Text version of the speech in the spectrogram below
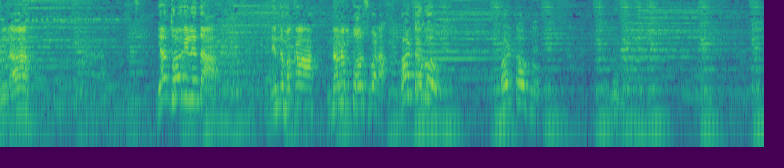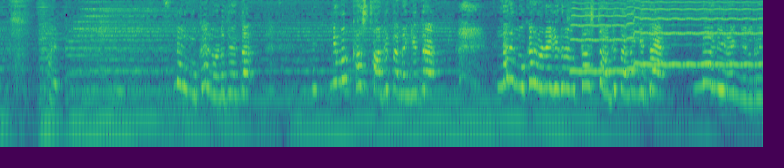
ನೀನ ಎದ್ದು ಹೋಗಿಲ್ಲಿಂದ. ನಿನ್ನ ಮಕ ನನಗೆ ತೋರಿಸ್ಬೇಡ. ಹೊರಟೋಗು ಹೊರಟೋಗು ನನ್ನ ಮುಖ ನೋಡೋದ್ರಿಂದ ನಿಮಗ್ ಕಷ್ಟ ಆಗುತ್ತೆ ಅನ್ನಂಗಿದ್ರ ನನ್ನ ಮುಖ ನೋಡೋಗಿದ್ರೆ ಕಷ್ಟ ಆಗುತ್ತೆ ಅನ್ನಂಗಿದ್ರೆ ನಾನು ಇರಂಗಿಲ್ರಿ.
